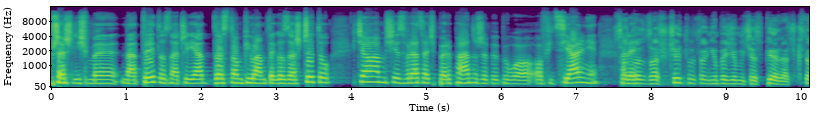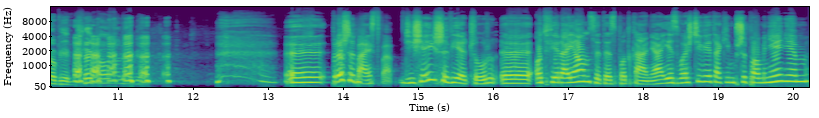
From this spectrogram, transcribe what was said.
przeszliśmy na Ty, to znaczy ja dostąpiłam tego zaszczytu. Chciałam się zwracać per Pan, żeby było oficjalnie, Co ale do zaszczytu, to nie będziemy się spierać, kto większego, ale wie- E, Proszę Państwa, dzisiejszy wieczór e, otwierający te spotkania jest właściwie takim przypomnieniem,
